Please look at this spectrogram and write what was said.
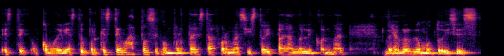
este, como dirías tú, porque este vato se comporta de esta forma si estoy pagándole con mal. Pero creo que como tú dices,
